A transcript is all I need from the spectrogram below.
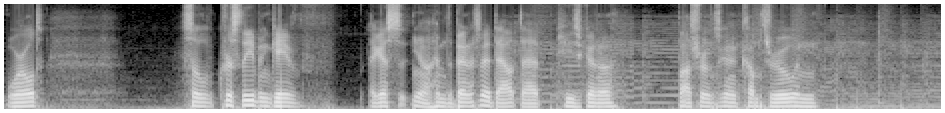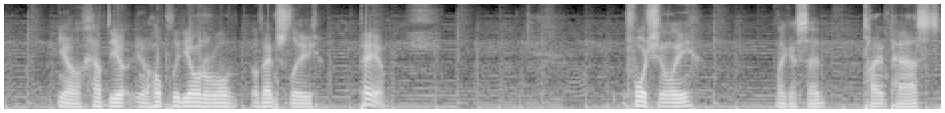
world. So Chris Leben gave, I guess, you know, him the benefit of the doubt that he's gonna, Bas Rutten's gonna come through and, you know, have the, you know, hopefully the owner will eventually pay him. Fortunately, like I said, time passed.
